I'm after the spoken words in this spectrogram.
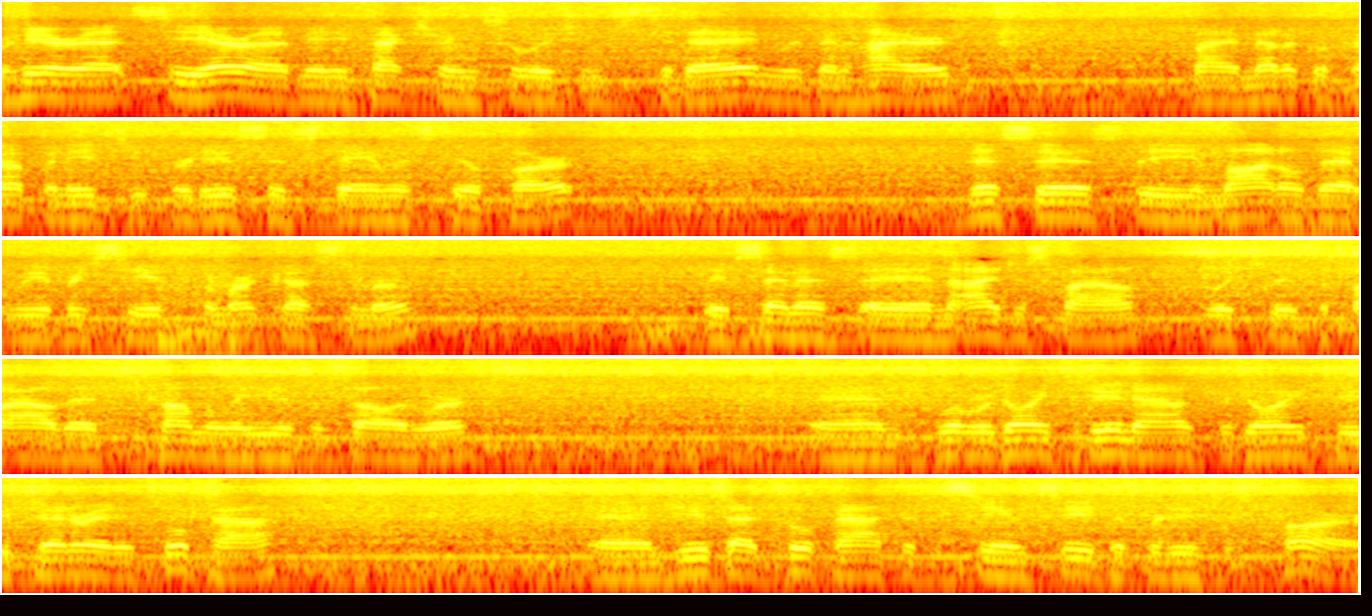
We're here at Sierra Manufacturing Solutions today and we've been hired by a medical company to produce this stainless steel part. This is the model that we have received from our customer. They've sent us an IGES file, which is a file that's commonly used in SOLIDWORKS. And what we're going to do now is we're going to generate a toolpath and use that toolpath at the CNC to produce this part.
